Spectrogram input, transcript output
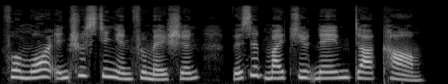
For more interesting information, visit mycutename.com.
